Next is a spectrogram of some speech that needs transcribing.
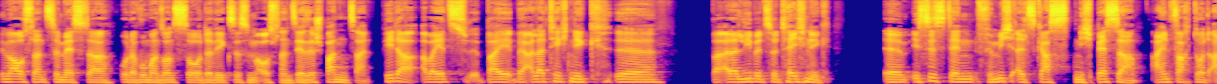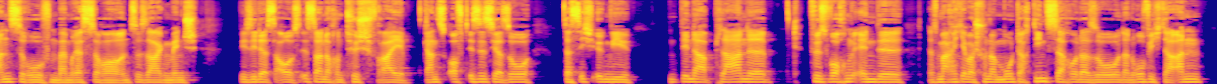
im Auslandssemester oder wo man sonst so unterwegs ist im Ausland sehr, sehr spannend sein. Peter, aber jetzt bei, bei aller Technik, äh, bei aller Liebe zur Technik, äh, ist es denn für mich als Gast nicht besser, einfach dort anzurufen beim Restaurant und zu sagen, Mensch, wie sieht das aus? Ist da noch ein Tisch frei? Ganz oft ist es ja so, dass ich irgendwie ein Dinner plane fürs Wochenende. Das mache ich aber schon am Montag, Dienstag oder so und dann rufe ich da an.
